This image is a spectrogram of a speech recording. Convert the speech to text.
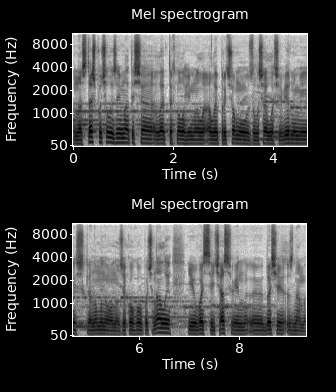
У нас теж почали займатися led технологіями але, при цьому залишалися вірними скляному неону, з якого починали, і увесь цей час він е, досі з нами.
